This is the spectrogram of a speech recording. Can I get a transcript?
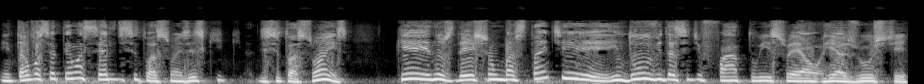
Então você tem uma série de situações, de situações que nos deixam bastante em dúvida se de fato isso é reajuste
